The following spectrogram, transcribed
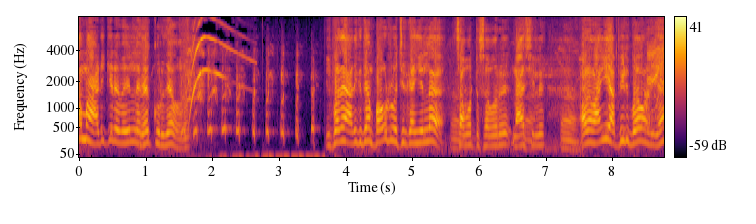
ஆமா அடிக்கிற வெயில்ல வேக்குருதியா வரும். இப்பதான் அதுக்கு தான் பவுடர் வச்சிருக்காங்க இல்ல சவட்டு சவறு நாசில். அதை வாங்கி அப்பிட்டு போக வேண்டியது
